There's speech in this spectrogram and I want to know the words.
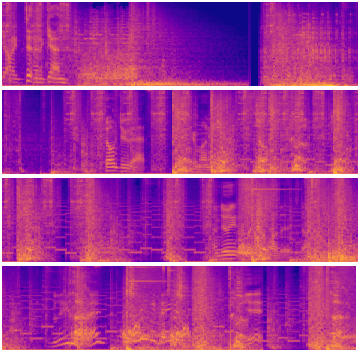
god, I did it again! Don't do that. Waste your money. Don't. I'm doing it to let you know that it's. Believe it, man. Believe it, baby. Yeah.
